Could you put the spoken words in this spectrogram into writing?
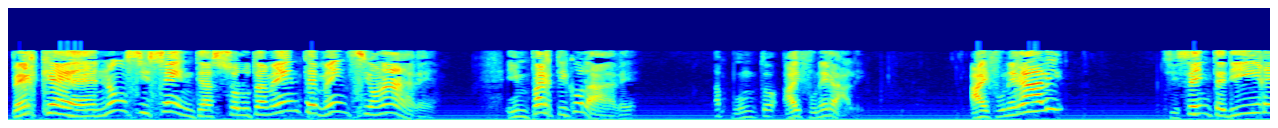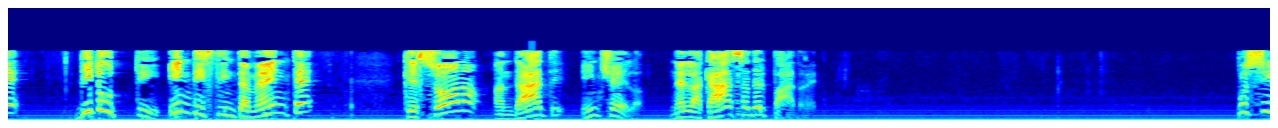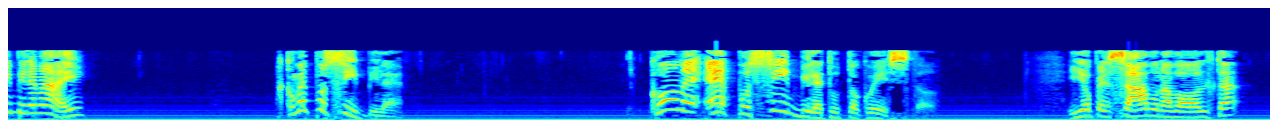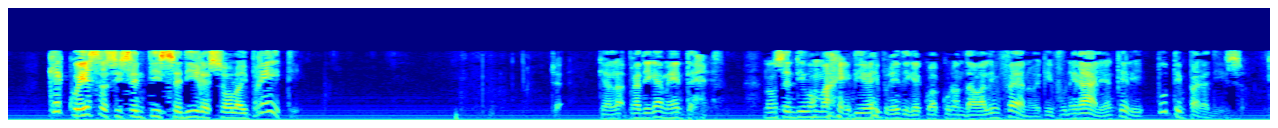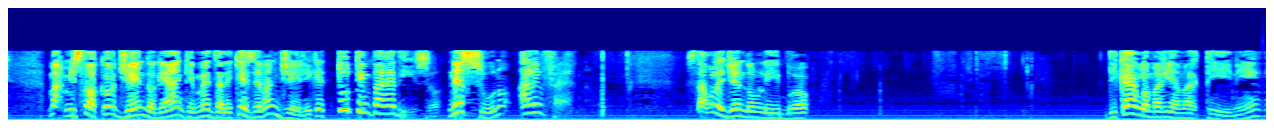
Perché non si sente assolutamente menzionare, in particolare appunto ai funerali. Ai funerali si sente dire di tutti indistintamente che sono andati in cielo, nella casa del Padre. Possibile mai? Ma com'è possibile? Come è possibile tutto questo? Io pensavo una volta che questo si sentisse dire solo ai preti che praticamente non sentivo mai dire ai preti che qualcuno andava all'inferno, perché i funerali, anche lì, tutti in paradiso. Ma mi sto accorgendo che anche in mezzo alle chiese evangeliche, tutti in paradiso, nessuno all'inferno. Stavo leggendo un libro di Carlo Maria Martini,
